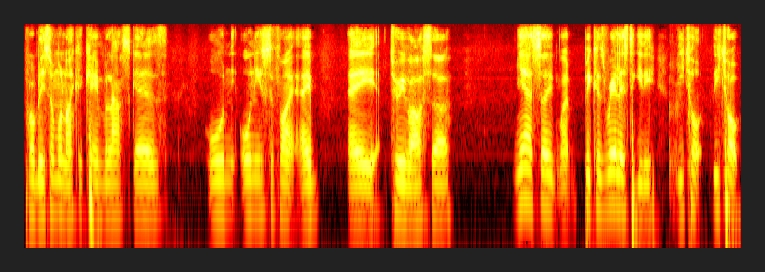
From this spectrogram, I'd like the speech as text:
probably someone like a Cain Velasquez, or or needs to fight a a Tuivasa. Yeah, so like because realistically, the, the top the top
